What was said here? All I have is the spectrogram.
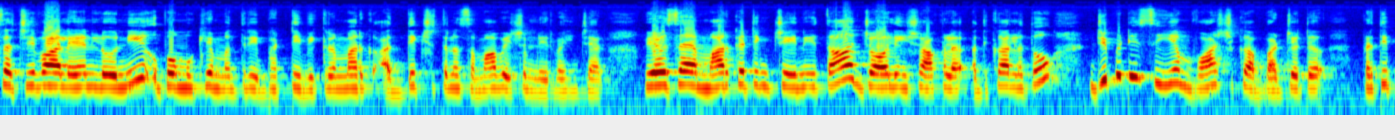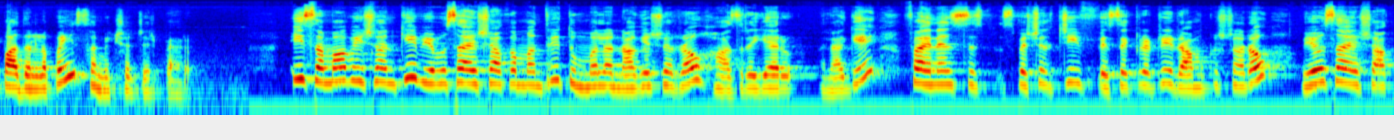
సచివాలయంలోని ఉప ముఖ్యమంత్రి భట్టి విక్రమార్క అధ్యక్షతన సమావేశం నిర్వహించారు. వ్యవసాయ మార్కెటింగ్ చేనేత జాలీ శాఖల అధికారులతో డిప్యూటీ సీఎం వార్షిక బడ్జెట్ ప్రతిపాదనలపై సమీక్ష జరిపారు. ఈ సమావేశానికి వ్యవసాయ శాఖ మంత్రి తుమ్మల నాగేశ్వరరావు హాజరయ్యారు. అలాగే finance special chief secretary Ramakrishnarao వ్యవసాయ శాఖ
